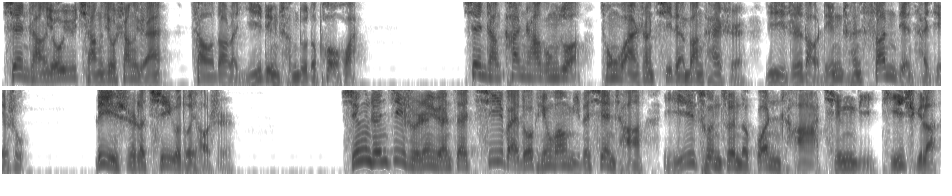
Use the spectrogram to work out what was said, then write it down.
现场由于抢救伤员，遭到了一定程度的破坏。现场勘查工作从晚上七点半开始，一直到凌晨三点才结束，历时了七个多小时。刑侦技术人员在七百多平方米的现场，一寸寸的观察、清理、提取了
